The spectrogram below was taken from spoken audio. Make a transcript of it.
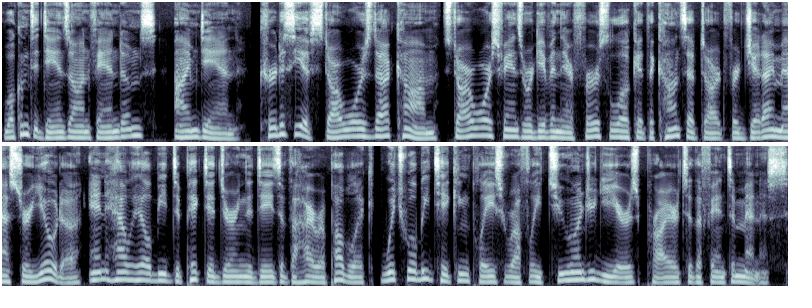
Welcome to Dan's On Fandoms. I'm Dan. Courtesy of StarWars.com, Star Wars fans were given their first look at the concept art for Jedi Master Yoda and how he'll be depicted during the days of the High Republic, which will be taking place roughly 200 years prior to the Phantom Menace.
